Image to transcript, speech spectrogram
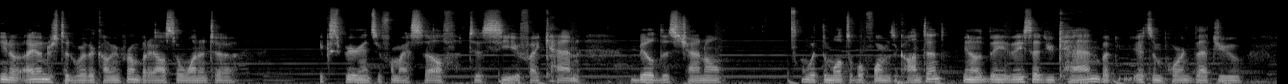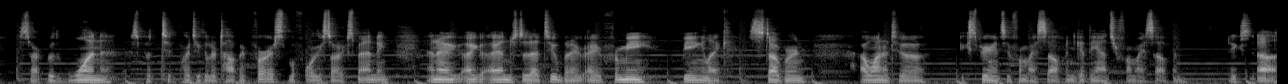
you know I understood where they're coming from but I also wanted to experience it for myself to see if I can build this channel with the multiple forms of content. You know, they, they said you can, but it's important that you start with one particular topic first before you start expanding. And I, I, I understood that too, but I, I, for me, being like stubborn, I wanted to experience it for myself and get the answer for myself and uh,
